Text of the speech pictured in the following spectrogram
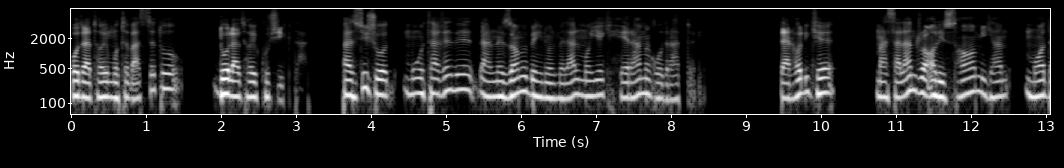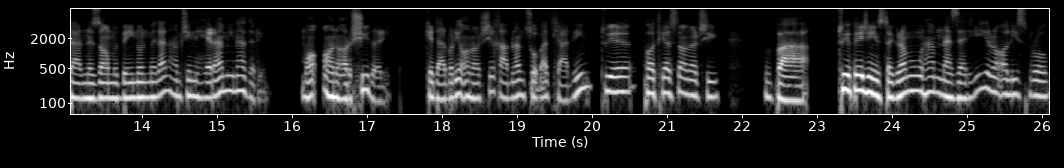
قدرت های متوسط و دولت های کوچیکتر. پس چی شد؟ معتقد در نظام بین الملل ما یک حرم قدرت داریم. در حالی که مثلا رئالیست ها میگن ما در نظام بین الملل همچین حرمی نداریم. ما آنارشی داریم که درباره آنارشی قبلا صحبت کردیم توی پادکست آنارشی و توی page اینستاگراممون هم نظریه رئالیسم رو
